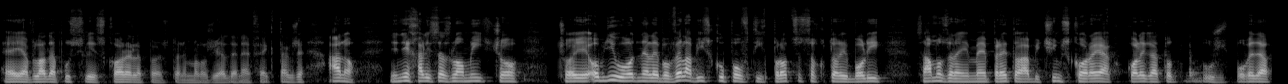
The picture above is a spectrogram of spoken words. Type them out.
hej, a vláda pustili skore, lebo to nemalo žiaden efekt. Takže áno, nenechali sa zlomiť, čo, čo je obdivuhodné, lebo veľa biskupov v tých procesoch, ktoré boli samozrejme preto, aby čím skore, ako kolega to už povedal,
